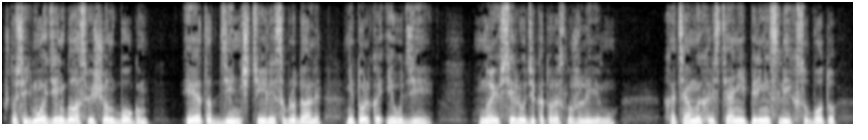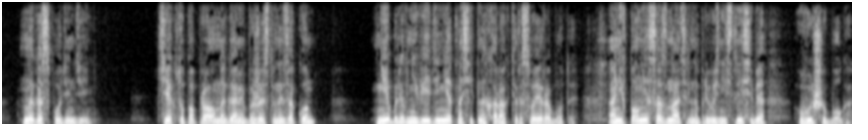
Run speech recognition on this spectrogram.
что седьмой день был освящен Богом, и этот день чтили и соблюдали не только иудеи, но и все люди, которые служили Ему, хотя мы, христиане, и перенесли их субботу на Господень день. Те, кто попрал ногами божественный закон, не были в неведении относительно характера своей работы. Они вполне сознательно превознесли себя выше Бога.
